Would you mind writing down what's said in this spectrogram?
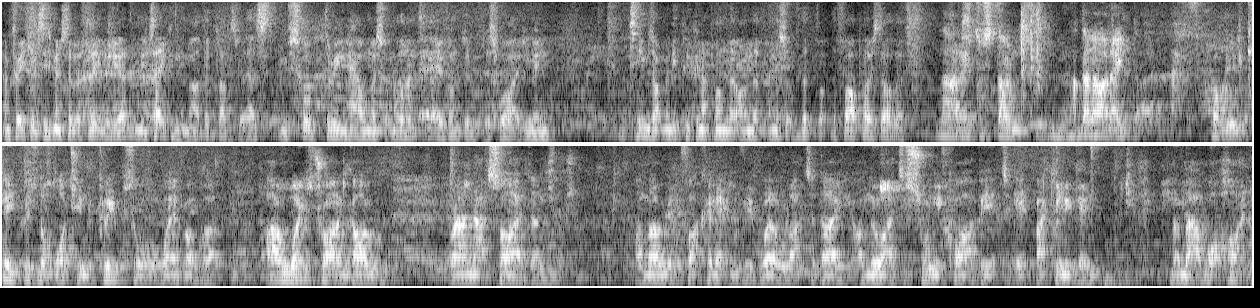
And free kicks, he's mentioned about Fleetwood, you haven't really taken them at other clubs, but you've scored three now, almost got another one today, one just wide. I mean, teams aren't really picking up on the on the, on the sort of the, the, far post, are they? No, they just don't. I don't know. They uh, probably the keeper's not watching the clips or whatever, but I always try and go around that side, and I know that if I connect with it well, like today, I knew I had to swing it quite a bit to get back in again. No matter what height the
